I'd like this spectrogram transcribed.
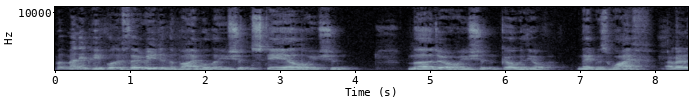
But many people, if they read in the Bible that you shouldn't steal or you shouldn't murder or you shouldn't go with your neighbor's wife, Ale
